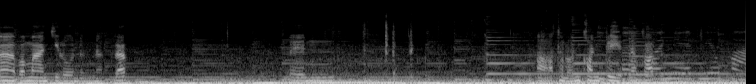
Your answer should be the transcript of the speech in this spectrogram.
อ่าประมาณกิโลหนึ่งนะครับ เป็นอ่าถนนคอนกรีตนะครับร้อยเมตรเลี้ยวขวา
